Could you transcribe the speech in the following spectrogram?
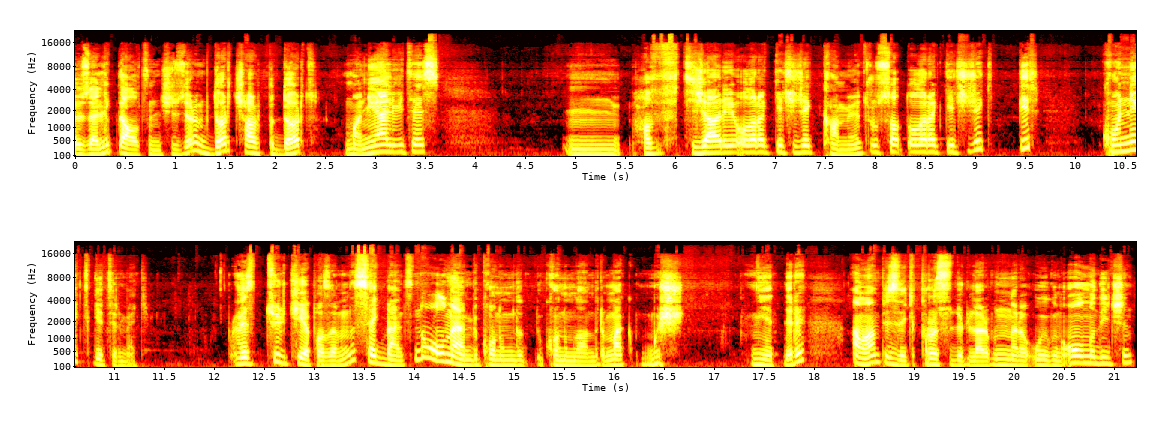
Özellikle altını çiziyorum. 4x4 manuel vites hmm, hafif ticari olarak geçecek, kamyonet ruhsatlı olarak geçecek bir connect getirmek. Ve Türkiye pazarında segmentinde olmayan bir konumda konumlandırmakmış niyetleri. Ama bizdeki prosedürler bunlara uygun olmadığı için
